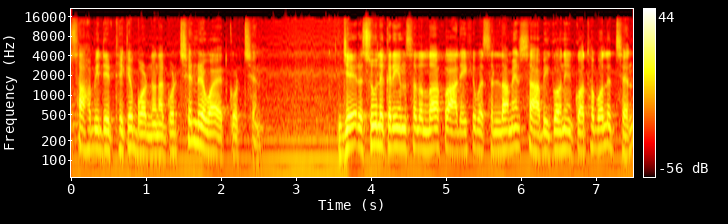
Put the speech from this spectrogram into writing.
সাহাবিদের থেকে বর্ণনা করছেন, রেওয়ায়ত করছেন। যে রসুল করিম সাল্লাহ আলহি ওয়াসাল্লামের সাহাবিগণের কথা বলেছেন,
